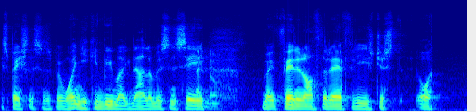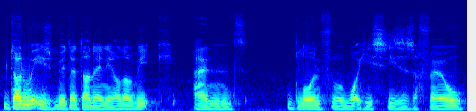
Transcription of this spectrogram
especially since we won, you can be magnanimous and say, right, fair enough, the referee's just, oh, done what he would have done any other week and blown for what he sees as a foul.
